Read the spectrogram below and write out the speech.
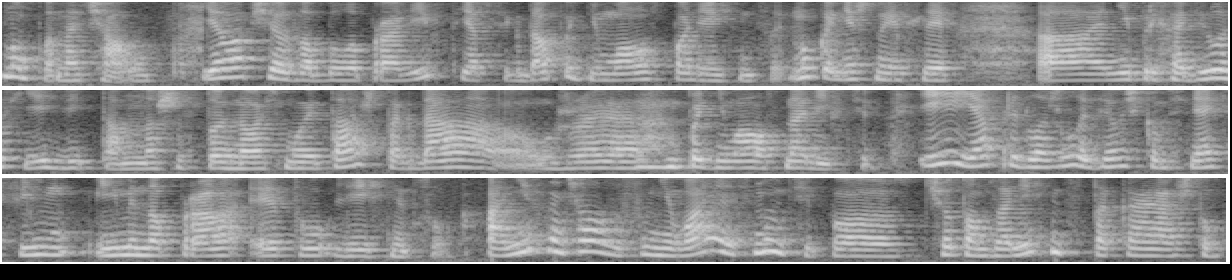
ну, поначалу. Я вообще забыла про лифт, я всегда поднималась по лестнице. Ну, конечно, если э, не приходилось ездить там на шестой, на восьмой этаж, тогда уже поднималась на лифте. И я предложила девочкам снять фильм именно про эту лестницу. Они сначала засомневались, ну, типа, что там за лестница такая, чтобы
